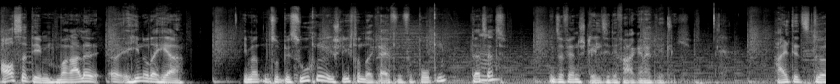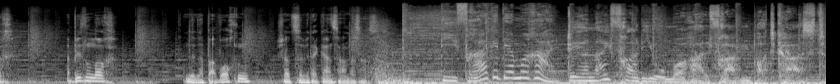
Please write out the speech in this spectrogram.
Außerdem, Morale äh, hin oder her, jemanden zu besuchen ist schlicht und ergreifend verboten derzeit. Insofern stellt sie die Frage nicht wirklich. Haltet's durch. Ein bisschen noch und in ein paar Wochen schaut es dann wieder ganz anders aus. Die Frage der Moral. Der Live-Radio Moralfragen-Podcast.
